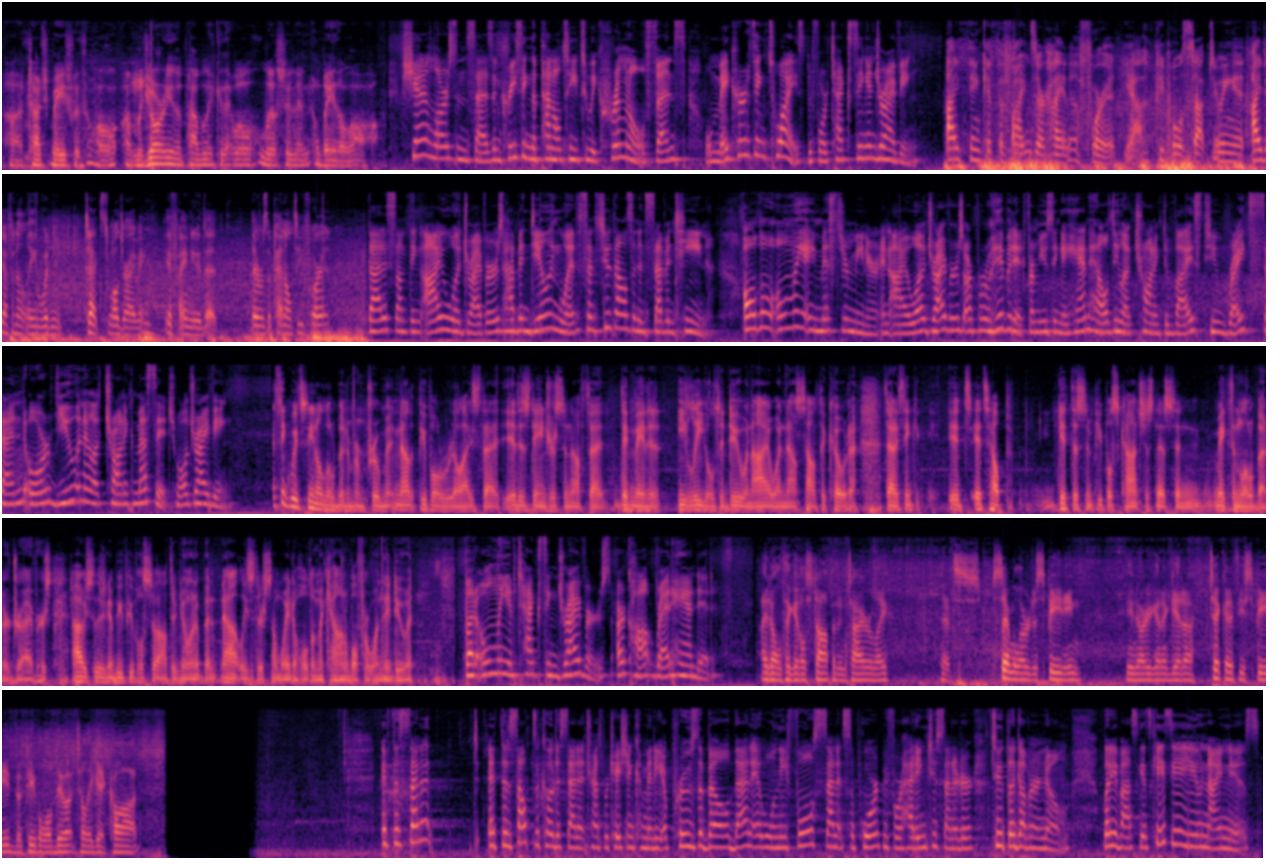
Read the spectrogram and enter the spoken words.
uh, touch base with a majority of the public that will listen and obey the law. Shannon Larson says increasing the penalty to a criminal offense will make her think twice before texting and driving. I think if the fines are high enough for it, yeah, people will stop doing it. I definitely wouldn't text while driving if I knew that there was a penalty for it. That is something Iowa drivers have been dealing with since 2017. Although only a misdemeanor in Iowa, drivers are prohibited from using a handheld electronic device to write, send, or view an electronic message while driving. I think we've seen a little bit of improvement now that people realize that it is dangerous enough that they've made it illegal to do in Iowa and now South Dakota. That I think it's it's helped get this in people's consciousness and make them a little better drivers. Obviously, there's going to be people still out there doing it, but now at least there's some way to hold them accountable for when they do it. But only if texting drivers are caught red-handed. I don't think it'll stop it entirely. It's similar to speeding. You know, you're going to get a ticket if you speed, but people will do it until they get caught. If the Senate if the South Dakota Senate Transportation Committee approves the bill, then it will need full Senate support before heading to Senator to the Governor Noem. Lydia Vasquez, KCAU 9 News.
